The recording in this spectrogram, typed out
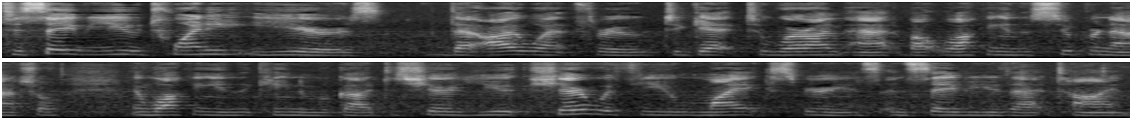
to save you 20 years that I went through to get to where I'm at about walking in the supernatural and walking in the kingdom of God to share you share with you my experience and save you that time.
